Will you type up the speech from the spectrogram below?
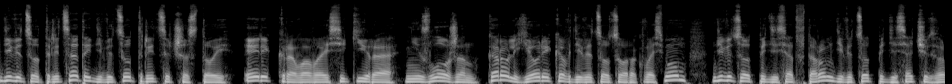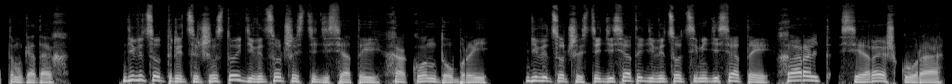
930-936. Эрик Кровавая Секира. Низложен. Король Йорика в 948, 952, 954 годах. 936-960. Хакон Добрый. 960-970. Харальд Серая Шкура.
